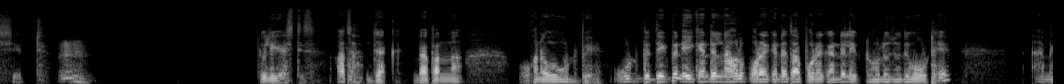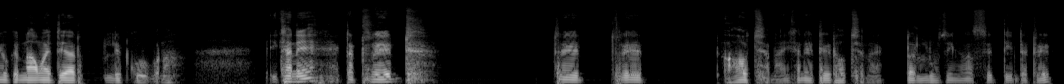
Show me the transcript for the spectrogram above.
শিট চলে আসতেছে। আচ্ছা যাক, ব্যাপার না, ওখানে ও উঠবে। উঠবে, দেখবেন এই ক্যান্ডেল না হলো পরের ক্যান্ডেল তার পরের ক্যান্ডেল একটু হলো যদি ওঠে, আমি ওকে নামাইতে আর লেট করব না। এখানে একটা ট্রেড ট্রেড ট্রেড হচ্ছে না, এখানে ট্রেড হচ্ছে না, একটা লুজিং আছে তিনটা ট্রেড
